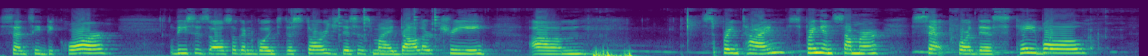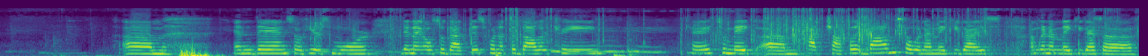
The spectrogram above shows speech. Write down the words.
Scentsy decor. This is also going to go into the storage. This is my Dollar Tree um, springtime, spring and summer set for this table. Um, and then, so here's more. Then I also got this one at the Dollar Tree. Okay, to make um, hot chocolate bombs. So when I make you guys, I'm going to make you guys a,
